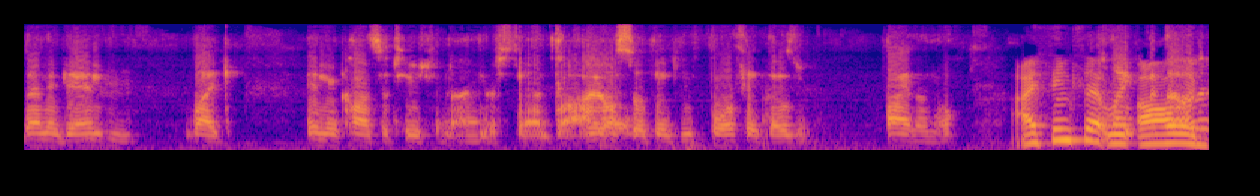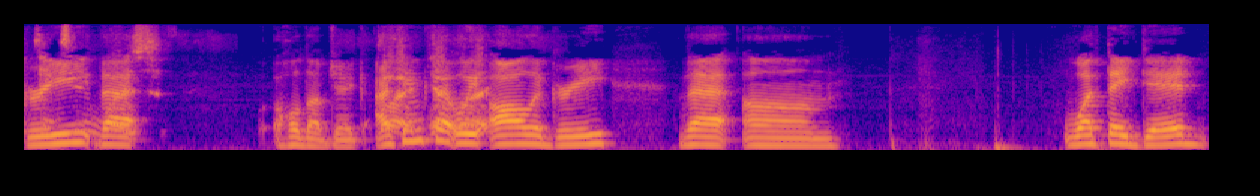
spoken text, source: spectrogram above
then again, mm-hmm. like in the Constitution, I understand, but I also think you forfeit those. I don't know. I think that we Like, the all agree that was- hold up, Jake. I think yeah, that we all agree that um what they did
